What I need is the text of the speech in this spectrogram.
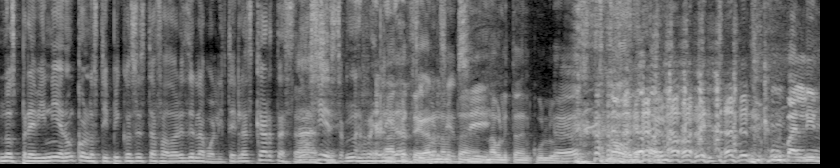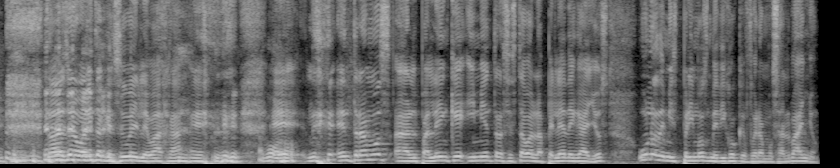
nos previnieron con los típicos estafadores de la bolita y las cartas. no, Ah, sí, sí. es una Ah, realidad. que te agarran una, 100%. bolita- sí. una bolita en el culo. Eh. No. Una bolita en un balín. No, es una bolita que sube y le baja. Eh, ¿cómo eh, entramos al palenque y mientras estaba la pelea de gallos, uno de mis primos me dijo que fuéramos al baño.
